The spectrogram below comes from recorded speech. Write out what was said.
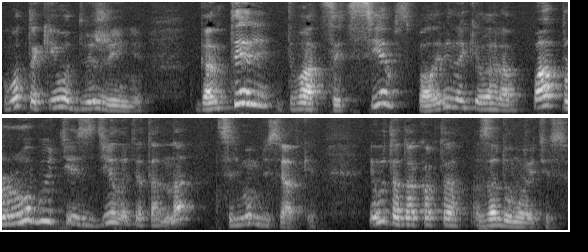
вот такие вот движения. Гантели 27,5 килограмм. Попробуйте сделать это на седьмом десятке. И вы тогда как-то задумаетесь,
